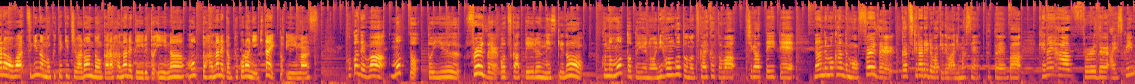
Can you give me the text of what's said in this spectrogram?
太郎は次の目的地はロンドンから離れているといいな、もっと離れたところに行きたいと言います。ここでは、もっとという further を使っているんですけど、このもっとというのは日本語との使い方は違っていて、何でもかんでも further が付けられるわけではありません。例えば、Can I have further ice cream?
